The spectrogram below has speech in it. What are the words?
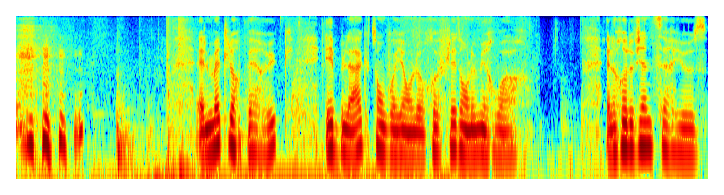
Elles mettent leur perruque et blaguent en voyant leur reflet dans le miroir. Elles redeviennent sérieuses.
